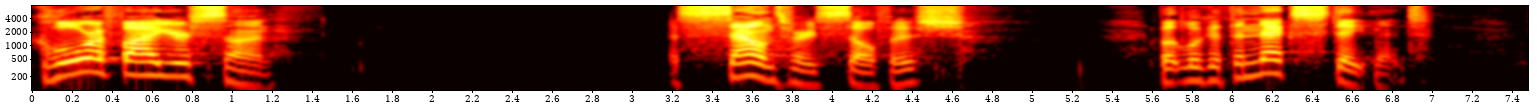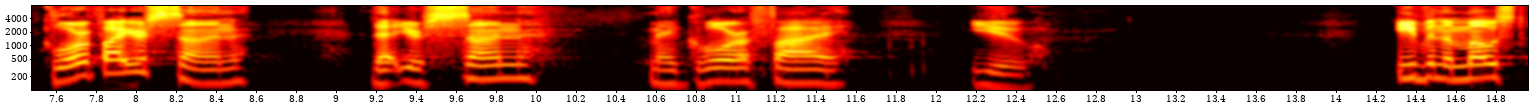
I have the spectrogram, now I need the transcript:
Glorify your son. That sounds very selfish, but look at the next statement. Glorify your son, that your son may glorify you. Even the most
